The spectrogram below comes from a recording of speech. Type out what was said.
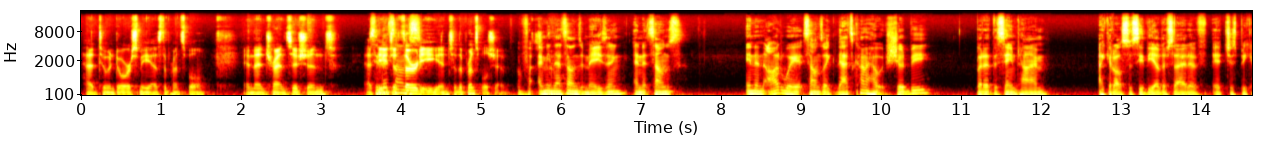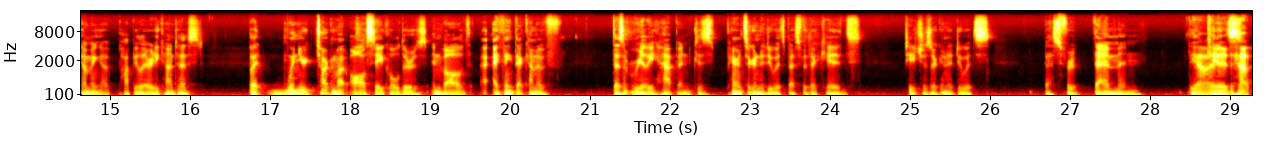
had to endorse me as the principal, and then transitioned at See, the age of 30 into the principalship. I mean, that sounds amazing, and it sounds, in an odd way, it sounds like that's kind of how it should be, but at the same time, I could also see the other side of it just becoming a popularity contest. But when you're talking about all stakeholders involved, I- think that kind of doesn't really happen because parents are going to do what's best for their kids, teachers are going to do what's best for them, and Yeah, and it, ha-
